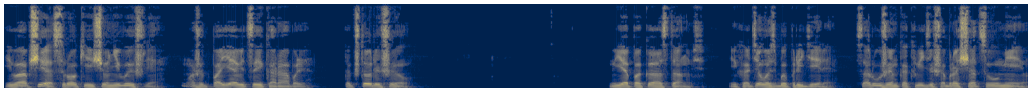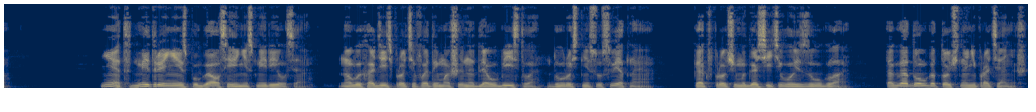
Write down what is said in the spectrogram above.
И вообще, сроки еще не вышли. Может, появится и корабль. Так что решил? Я пока останусь. И хотелось бы при деле. С оружием, как видишь, обращаться умею. Нет, Дмитрий не испугался и не смирился. Но выходить против этой машины для убийства – дурость несусветная. Как, впрочем, и гасить его из-за угла. Тогда долго точно не протянешь.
